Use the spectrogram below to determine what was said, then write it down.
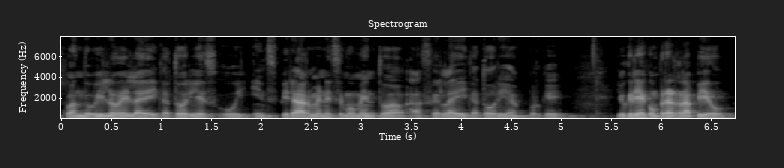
cuando vi lo de la dedicatoria, es, uy, inspirarme en ese momento a, hacer la dedicatoria, porque yo quería comprar rápido,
